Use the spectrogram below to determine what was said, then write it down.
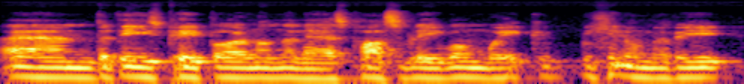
Um, but these people are nonetheless possibly one week, you know, maybe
